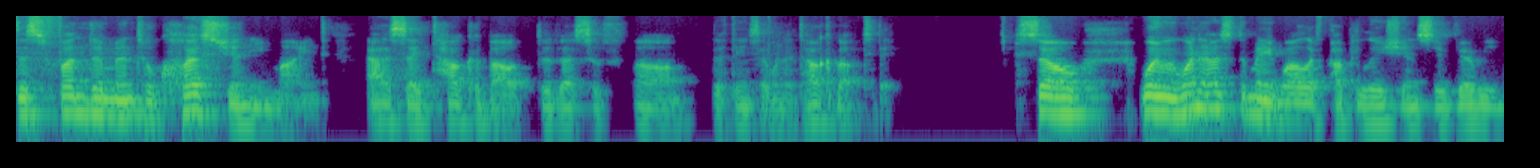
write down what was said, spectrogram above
this fundamental question in mind as I talk about the rest of um, the things I want to talk about today. So when we want to estimate wildlife populations, a very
